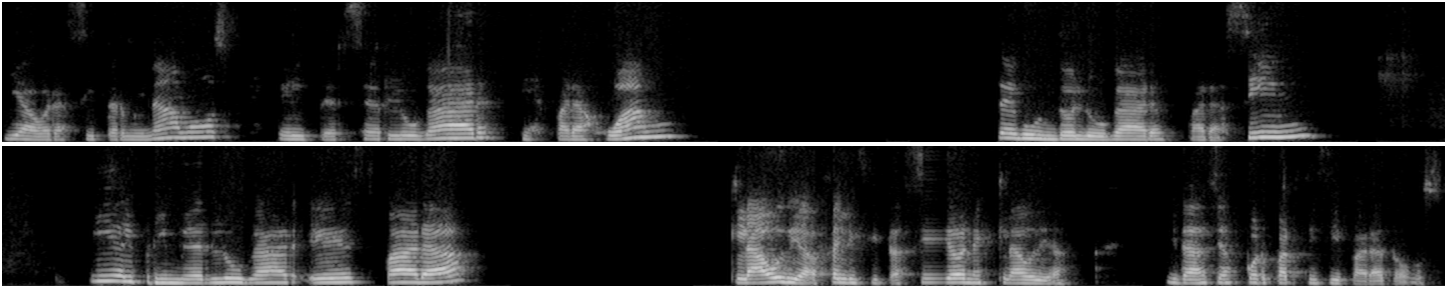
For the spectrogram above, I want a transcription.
Y ahora sí terminamos. El tercer lugar es para Juan. Segundo lugar para Sim. Y el primer lugar es para Claudia. Felicitaciones, Claudia. Gracias por participar a todos.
